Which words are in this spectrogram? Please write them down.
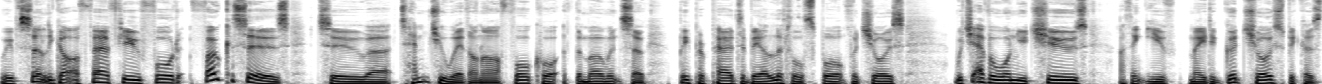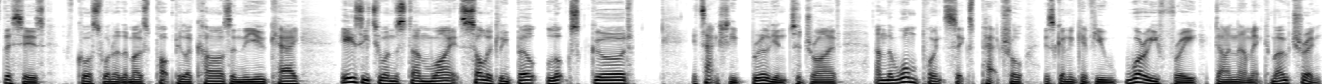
we've certainly got a fair few Ford Focuses to uh, tempt you with on our forecourt at the moment, so be prepared to be a little sport for choice. Whichever one you choose, I think you've made a good choice because this is, of course, one of the most popular cars in the UK. Easy to understand why it's solidly built, looks good. It's actually brilliant to drive, and the 1.6 petrol is going to give you worry free dynamic motoring.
